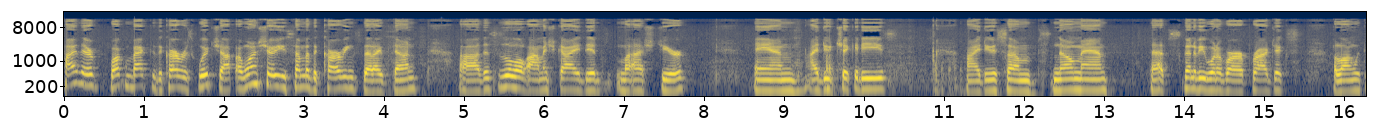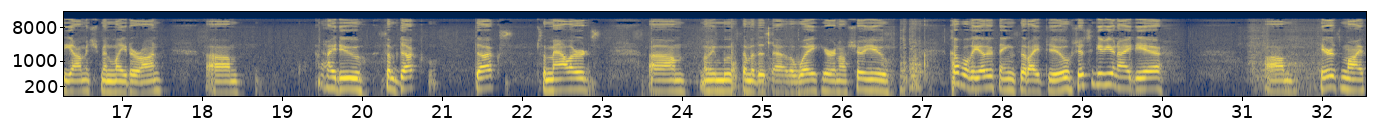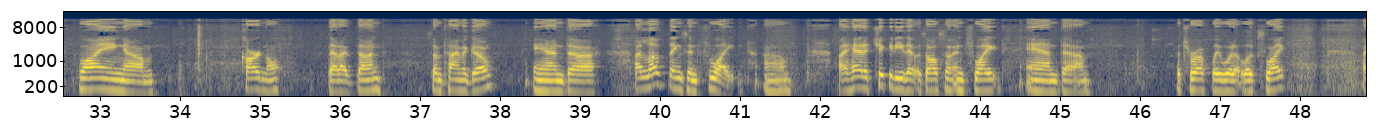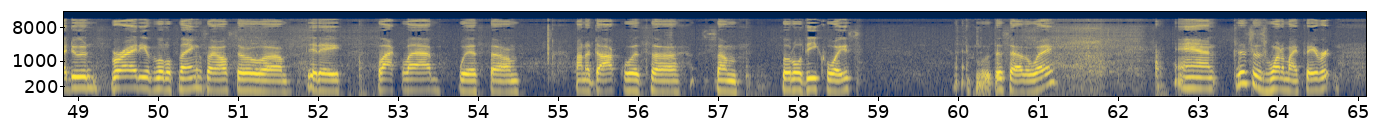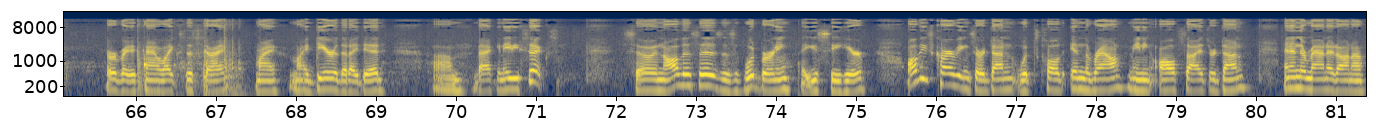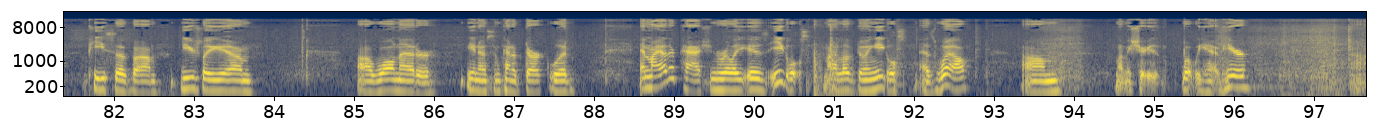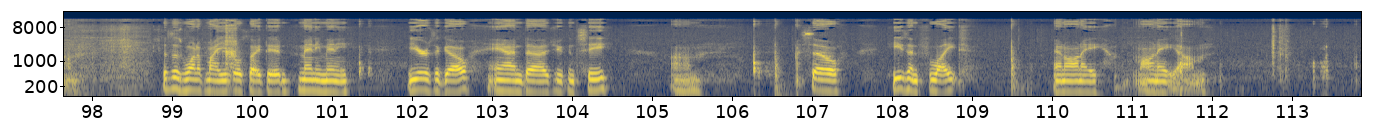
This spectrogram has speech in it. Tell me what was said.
Hi there, welcome back to the Carver's Wood Shop. I want to show you some of the carvings that I've done. Uh, this is a little Amish guy I did last year. And I do chickadees. I do some snowman. That's going to be one of our projects along with the Amishmen later on. Um, I do some duck, ducks, some mallards. Um, let me move some of this out of the way here and I'll show you a couple of the other things that I do. Just to give you an idea, um, here's my flying um, cardinal that I've done some time ago. And uh, I love things in flight. Um, I had a chickadee that was also in flight and um, that's roughly what it looks like. I do a variety of little things. I also um, did a black lab with um, on a dock with uh, some little decoys. Move this out of the way. And this is one of my favorite. Everybody kind of likes this guy, my my deer that I did um, back in '86. So, and all this is is wood burning that you see here. All these carvings are done what's called in the round, meaning all sides are done, and then they're mounted on a piece of um, usually um, walnut or you know, some kind of dark wood. And my other passion really is eagles. I love doing eagles as well. Um, let me show you what we have here. Um, this is one of my eagles I did many, many years ago. And uh, as you can see, um, so he's in flight and on a on a um,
